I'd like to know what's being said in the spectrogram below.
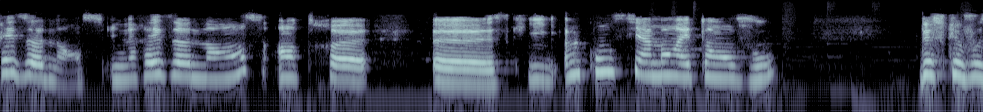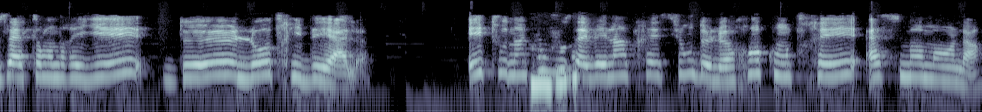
résonance, une résonance entre euh, ce qui inconsciemment est en vous, de ce que vous attendriez de l'autre idéal. Et tout d'un coup, mhm. vous avez l'impression de le rencontrer à ce moment-là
